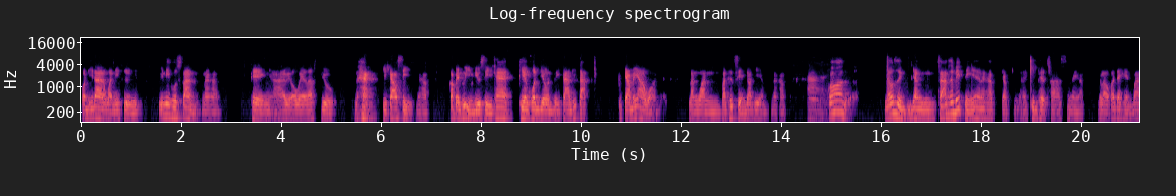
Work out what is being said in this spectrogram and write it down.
คนที่ได้รางวัลนี้คือวินนี่ฮูสตันนะครับ เพลง I Will Always Love You นะฮะปี94 นะครับ ก็เป็นผู้หญิงผิวสีแค่เพียงคนเดียวในการที่จัด Grammy Award รางวัลบันทึกเสียงยอดเยี่ยมนะครับใช่ก็แล้วซึ่งอย่างแซมสมิธอย่างเงี้ยนะครับ กับคิมเพทราสนะครับเราก็จะเห็นว่า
